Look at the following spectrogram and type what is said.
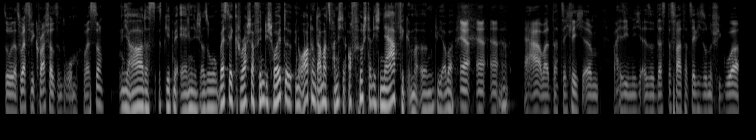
So das Wesley Crusher-Syndrom, weißt du? Ja, das geht mir ähnlich. Also Wesley Crusher finde ich heute in Ordnung. Damals fand ich den auch fürchterlich nervig immer irgendwie, aber. Ja, ja, ja. ja. Ja, aber tatsächlich, ähm, weiß ich nicht. Also das, das war tatsächlich so eine Figur,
